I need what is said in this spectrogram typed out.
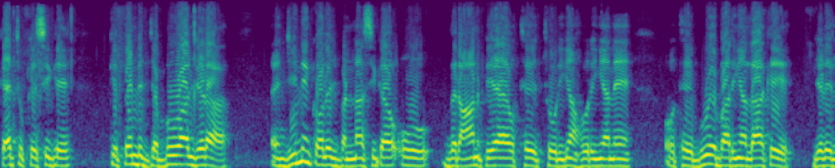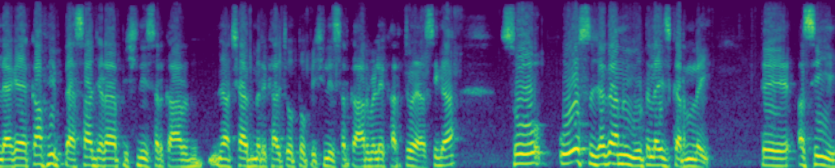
ਕਹਿ ਚੁੱਕੇ ਸੀਗੇ ਕਿ ਪਿੰਡ ਜੱਬੋਵਾਲ ਜਿਹੜਾ ਇੰਜੀਨੀਅਰਿੰਗ ਕਾਲਜ ਬਣਨਾ ਸੀਗਾ, ਉਹ ਵਿਰਾਨ ਪਿਆ, ਉੱਥੇ ਚੋਰੀਆਂ ਹੋ ਰਹੀਆਂ ਨੇ, ਉੱਥੇ ਬੂਹੇ ਬਾਰੀਆਂ ਲਾ ਕੇ ਜਿਹੜੇ ਲੈ ਗਏ, ਕਾਫੀ ਪੈਸਾ ਜਿਹੜਾ ਪਿਛਲੀ ਸਰਕਾਰ, ਜਾਂ ਸ਼ਾਇਦ ਮੇਰੇ ਖਿਆਲ ਚ ਉਹ ਤੋਂ ਪਿਛਲੀ ਸਰਕਾਰ ਵੇਲੇ ਖਰਚ ਹੋਇਆ ਸੀਗਾ। ਸੋ ਉਸ ਜਗ੍ਹਾ ਨੂੰ ਯੂਟਿਲਾਈਜ਼ ਕਰਨ ਲਈ ਤੇ ਅਸੀਂ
